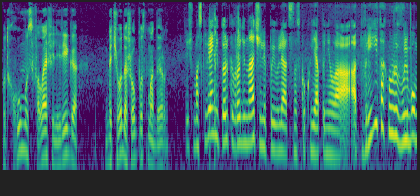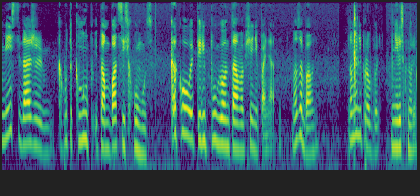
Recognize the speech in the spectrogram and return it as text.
Вот хумус, фалафель, рига, до чего дошел постмодерн. То есть в Москве они только вроде начали появляться, насколько я поняла. А в Риге так уже в любом месте даже какой-то клуб, и там бац, есть хумус. Какого перепуга он там вообще непонятно. Но забавно. Но мы не пробовали, не рискнули.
